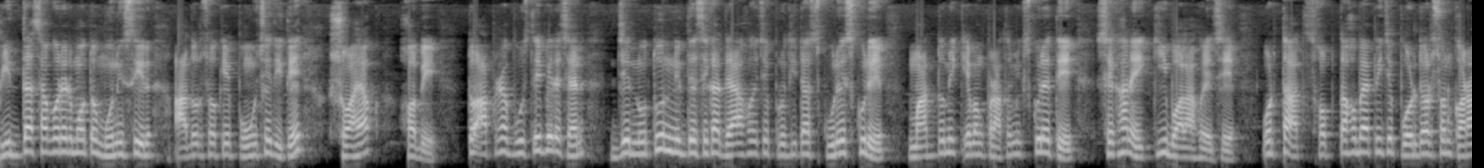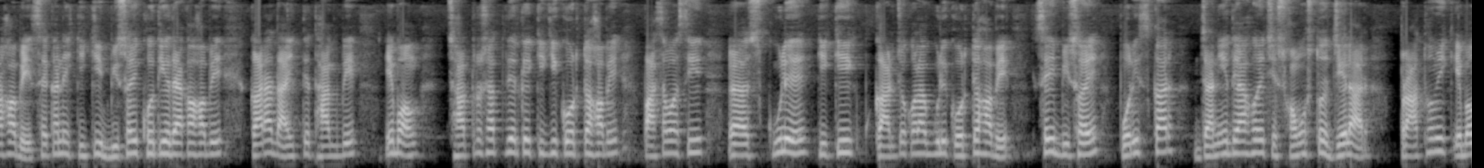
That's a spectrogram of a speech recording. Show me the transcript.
বিদ্যাসাগরের মতো মনীষীর আদর্শকে পৌঁছে দিতে সহায়ক হবে। তো আপনারা বুঝতেই পেরেছেন যে নতুন নির্দেশিকা দেওয়া হয়েছে প্রতিটা স্কুলে স্কুলে, মাধ্যমিক এবং প্রাথমিক স্কুলেতে সেখানে কি বলা হয়েছে। অর্থাৎ সপ্তাহব্যাপী যে পরিদর্শন করা হবে, সেখানে কি কি বিষয় খতিয়ে দেখা হবে, কারা দায়িত্বে থাকবে এবং ছাত্রছাত্রীদেরকে কি কি করতে হবে, পাশাপাশি স্কুলে কি কি কার্যকলাপগুলি করতে হবে, সেই বিষয়ে পরিষ্কার জানিয়ে দেওয়া হয়েছে সমস্ত জেলার প্রাথমিক এবং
